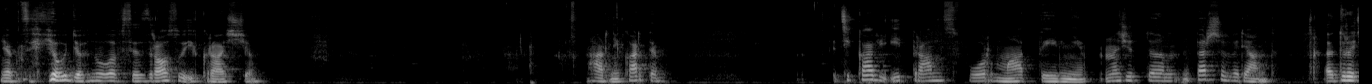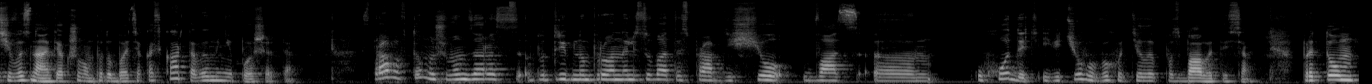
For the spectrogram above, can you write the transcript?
Як це я одягнула все зразу і краще. Гарні карти. Цікаві і трансформативні. Значить, е, перший варіант. Е, До речі, ви знаєте, якщо вам подобається якась карта, ви мені пишете. Справа в тому, що вам зараз потрібно проаналізувати справді, що у вас е, уходить і від чого ви хотіли позбавитися. Притом,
